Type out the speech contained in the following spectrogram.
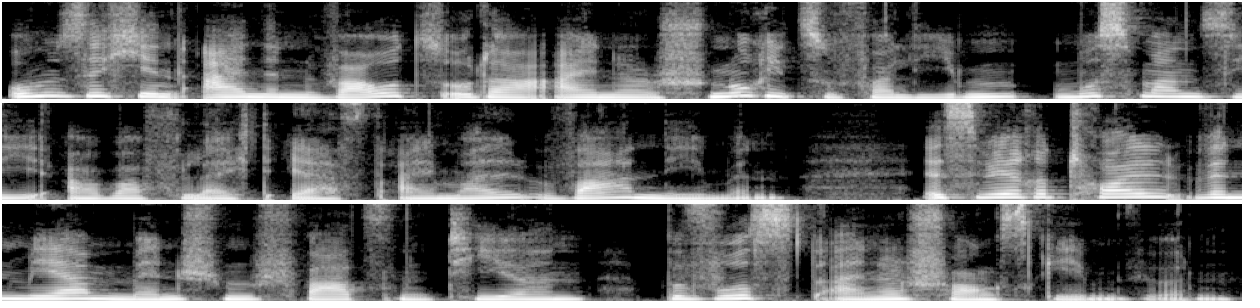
Um sich in einen Wauz oder eine Schnurri zu verlieben, muss man sie aber vielleicht erst einmal wahrnehmen. Es wäre toll, wenn mehr Menschen schwarzen Tieren bewusst eine Chance geben würden.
